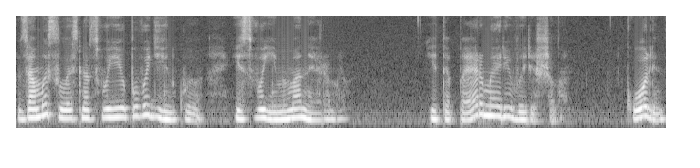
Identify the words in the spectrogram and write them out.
замислилась над своєю поведінкою і своїми манерами. І тепер Мері вирішила. Колін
